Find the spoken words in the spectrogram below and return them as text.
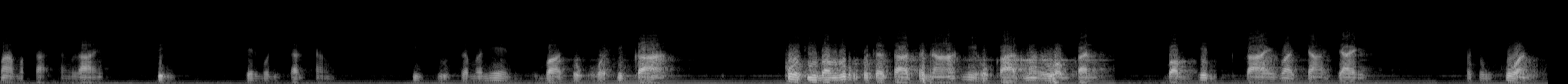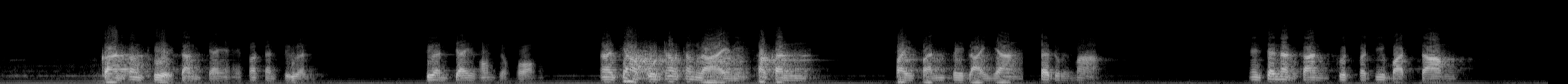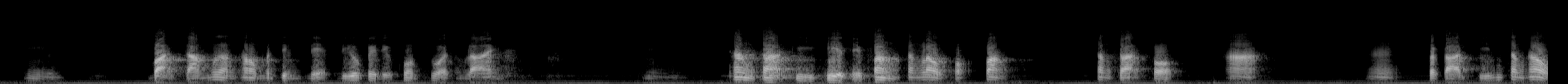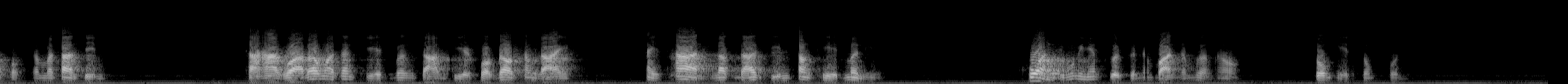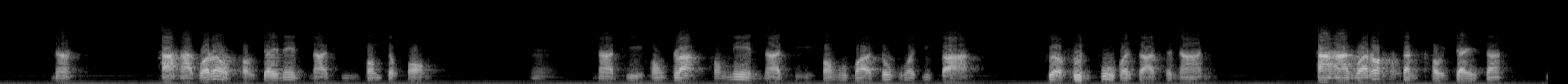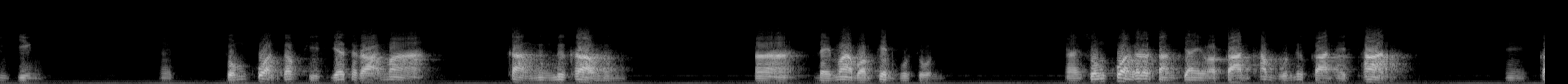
มามกะทั้งหลาย ซึ่งเป็นบริษัททั้งภิกษุสมณีนอุบาสกวัติกา ผู้ที่บำรุงพุทธศาสนามีโอกาสมารวมกันบำเพ็ญกายว่าจาใจประสมควร การตั้งเทศตั้งใจให้พักกันเตือน เตือนใจของเจ้าของชาวพุทธเท่าทั้งหลายนี่พักกันไปฝันไปหลายอย่างแต่โดยมาก ฉะนั้นการฝึกปฏิบัติตามบาทตามเมืองเข้ามันจึงเด็ดเลี้ยวไปเดี๋ยวความชั่วทั้งหลายทั้งพระที่เทศให้ฟัง ทั้งเล่าขอฟัง ทั้งพระขอบอาประกาศศีลทั้งเท่าขอบธรรมทานศีลถ้าหากว่าเรามาสังเกตเมืองตามเกียรพวกเราทั้งหลาย ให้ท่านรักษาศีลฟังเทศเมื่อนี้ ควรที่มันยังเกิดขึ้นน้ำบานน้ำเมืองเขาสมเหตุสมผลนะถ้าหากว่าเราเข้าใจในหน้าที่ของเจ้าของหน้าที่ของพระของเนนหน้าที่ของอุบาสกอุบาสิกา เพื่อฟื้นฟูพระศาสนาถ้าหากว่าเรากันเข้าใจซะจริง ๆ สมควรกับที่เสียสละมาครั้งหนึ่งหรือคราวหนึ่ง ในมาบำเพ็ญกุศลสมควรก็จะตั้งใจว่าการทำบุญหรือการให้ท่าน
